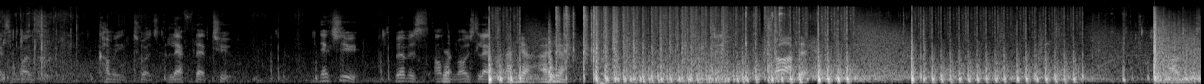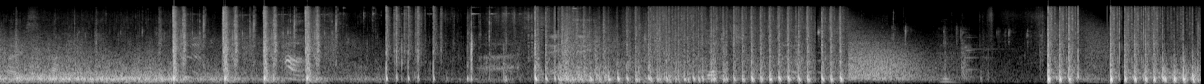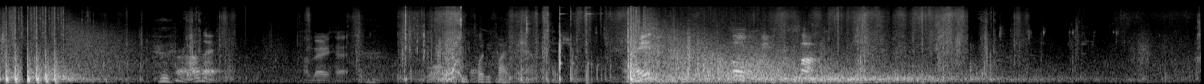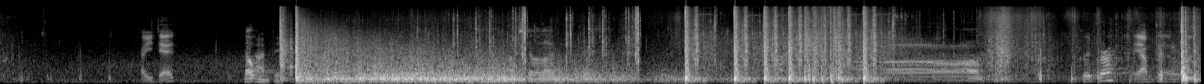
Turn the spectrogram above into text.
someone's coming towards left, left too. Next to you, whoever's on Yeah. the most left. I hear, I hear. No, I'm dead. I'll use my There, there. Where are they? I'm very hurt. 245 AM headshot. Right? Holy fuck. Are you dead? Nope, I'm dead. I'm still alive. Good, bro? Yeah, I'm gonna run.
